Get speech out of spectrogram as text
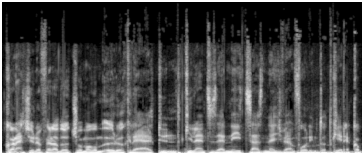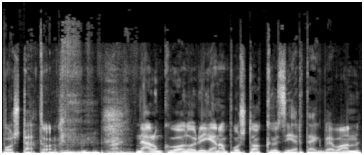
Karácsonyra feladott csomagom örökre eltűnt. 9440 forintot kérek a postától. Nálunk a Norvégán a posta közértekbe van.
